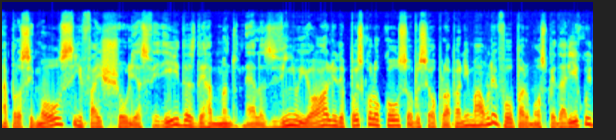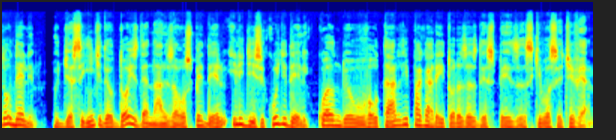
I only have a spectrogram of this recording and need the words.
Aproximou-se, enfaixou-lhe as feridas, derramando nelas vinho e óleo, depois colocou sobre o seu próprio animal, levou para uma hospedaria e cuidou dele. No dia seguinte, deu dois denários ao hospedeiro e lhe disse: Cuide dele. Quando eu voltar, lhe pagarei todas as despesas que você tiver.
